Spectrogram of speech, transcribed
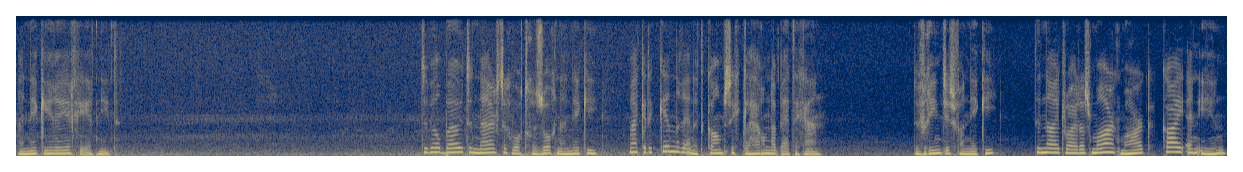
Maar Nicky reageert niet. Terwijl buiten naastig wordt gezocht naar Nicky, maken de kinderen in het kamp zich klaar om naar bed te gaan. De vriendjes van Nicky, de Nightriders Mark, Mark, Kai en Ian,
